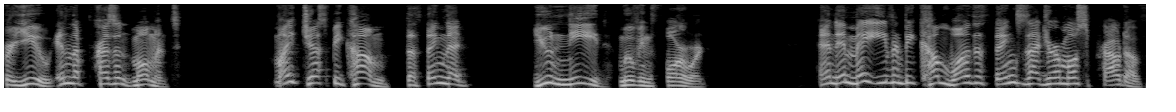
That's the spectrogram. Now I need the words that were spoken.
for you in the present moment might just become the thing that you need moving forward. And it may even become one of the things that you're most proud of.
